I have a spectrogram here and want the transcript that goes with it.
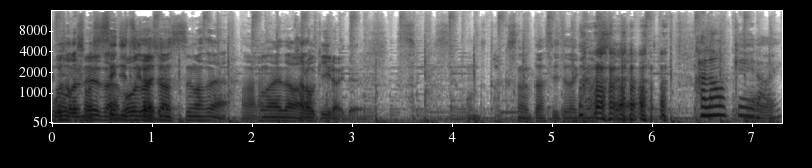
ご無沙汰します。先日す。すみません。はいこの間は。カラオケ以来で、本当たくさん歌わせていただきまして。カラオケ以来？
